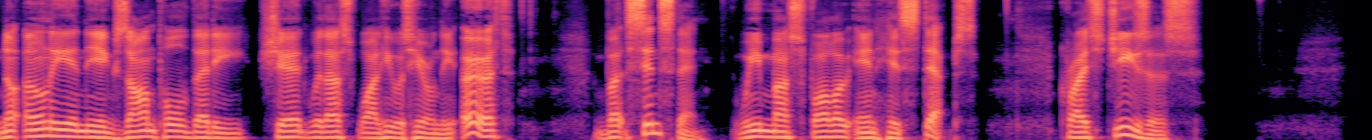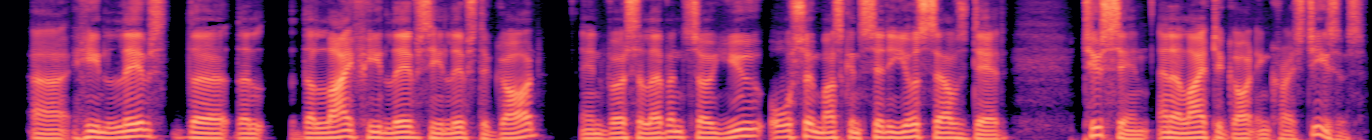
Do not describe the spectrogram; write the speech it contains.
Not only in the example that he shared with us while he was here on the earth, but since then, we must follow in his steps. Christ Jesus, uh, he lives the, the, the life he lives, he lives to God in verse 11, so you also must consider yourselves dead to sin and alive to God in Christ Jesus.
